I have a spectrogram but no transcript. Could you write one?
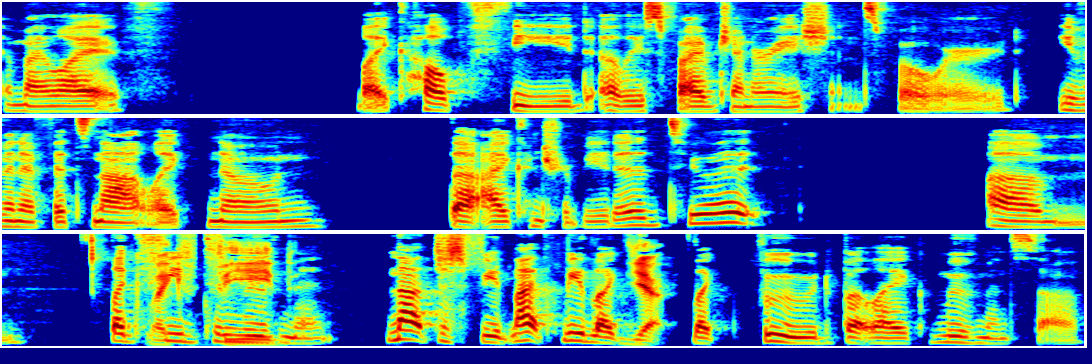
in my life like help feed at least five generations forward, even if it's not like known that I contributed to it. Um, like, like feed to feed. movement, not just feed, not feed like yeah. like food, but like movement stuff.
